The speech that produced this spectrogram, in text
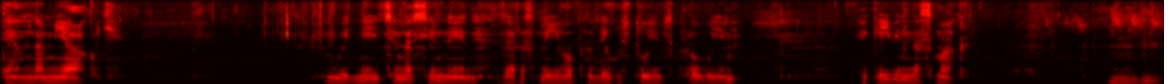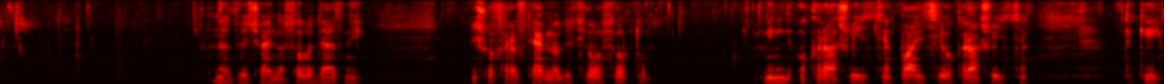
темна м'якоть. Видніється насінини. Зараз ми його продегустуємо, спробуємо. Який він на смак. М. Надзвичайно солодезний. І що характерно до цього сорту, він окрашується, пальці окрашуються такий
